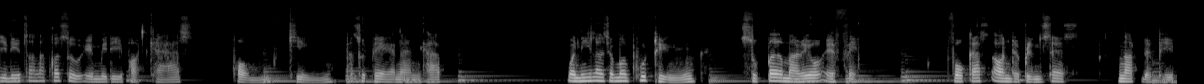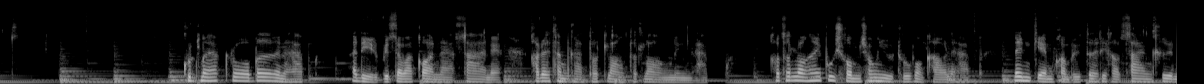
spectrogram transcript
ยินดีต้อนรับเข้าสู่ MBD Podcast ผมขิงพสุทธิ์เพอนันต์ครับ วันนี้เราจะมาพูดถึง Super Mario Effect Focus on the princess not the pit คุณมาร์คโรเบอร์นะครับ อดีตวิศวกรนาซาเนี่ย เขาได้ทำการทดลองทดลองหนึ่งครับ เขาทดลองให้ผู้ชมช่อง YouTube ของเขานะครับ เล่นเกมคอมพิวเตอร์ที่เขาสร้างขึ้น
